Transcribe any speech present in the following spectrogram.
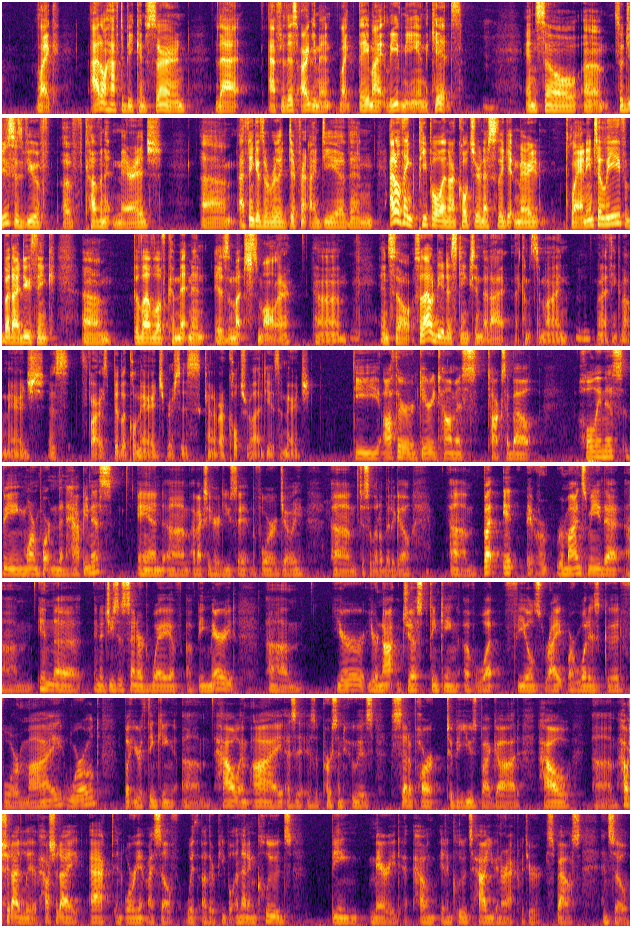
Like, I don't have to be concerned that after this argument, like they might leave me and the kids. Mm-hmm. And so, um, so Jesus' view of, of covenant marriage, um, I think, is a really different idea than. I don't think people in our culture necessarily get married planning to leave, but I do think um, the level of commitment is much smaller. Um, mm-hmm. And so, so that would be a distinction that I that comes to mind mm-hmm. when I think about marriage, as far as biblical marriage versus kind of our cultural ideas of marriage. The author Gary Thomas talks about holiness being more important than happiness, and um, I've actually heard you say it before, Joey, um, just a little bit ago. Um, but it, it r- reminds me that um, in the in a Jesus centered way of, of being married, um, you're you're not just thinking of what feels right or what is good for my world, but you're thinking, um, how am I as a, as a person who is set apart to be used by God? How um, how should I live? How should I act and orient myself with other people? And that includes being married. How it includes how you interact with your spouse. And so,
